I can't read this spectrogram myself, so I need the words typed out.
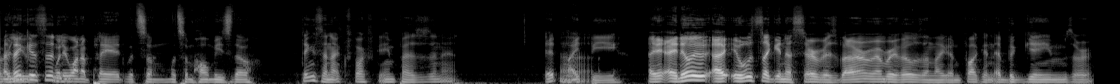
I, I think it's an- really want to play it with some with some homies though I think it's an Xbox Game Pass, isn't it? it Uh, might be I I know it, uh, it was like in a service, but I don't remember if it was on like on fucking Epic Games or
